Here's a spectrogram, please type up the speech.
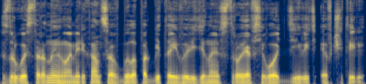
С другой стороны, у американцев было подбито и выведено из строя всего 9 F-4.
